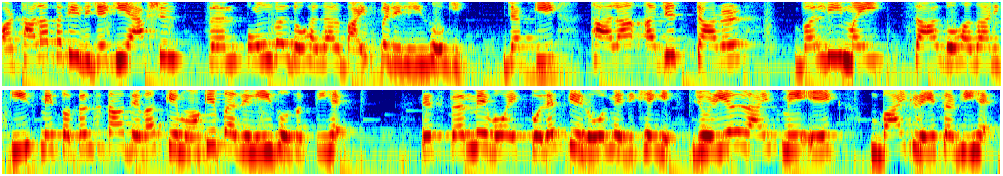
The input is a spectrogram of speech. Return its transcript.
और थालापति विजय की एक्शन फ़िल्म पोंगल 2022 पर रिलीज़ होगी। जबकि थाला अजित स्टारर वल्ली मई साल 2021 में स्वतंत्रता दिवस के मौके पर रिलीज़ हो सकती है। इस फ़िल्म में वो एक पुलिस के रोल में दिखेंगे, जो रियल लाइफ में एक बाइक रेसर भी है।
